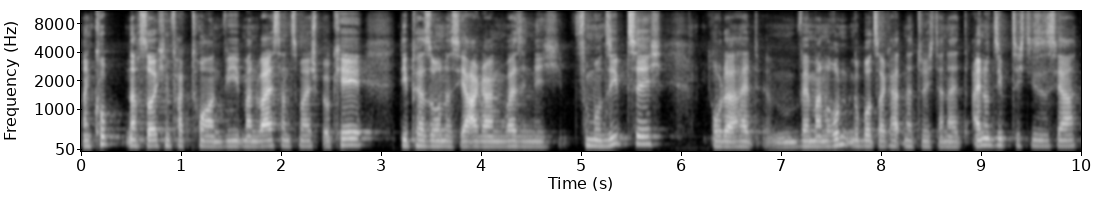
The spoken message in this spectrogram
Man guckt nach solchen Faktoren, wie man weiß dann zum Beispiel, okay, die Person ist Jahrgang, weiß ich nicht, 75 oder halt, ähm, wenn man einen runden Geburtstag hat, natürlich dann halt 71 dieses Jahr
